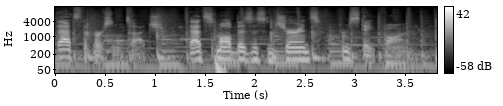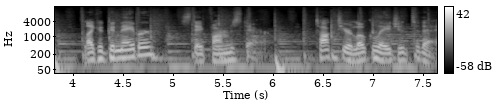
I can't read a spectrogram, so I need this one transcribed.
That's the personal touch. That's small business insurance from State Farm. Like a good neighbor, State Farm is there. Talk to your local agent today.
